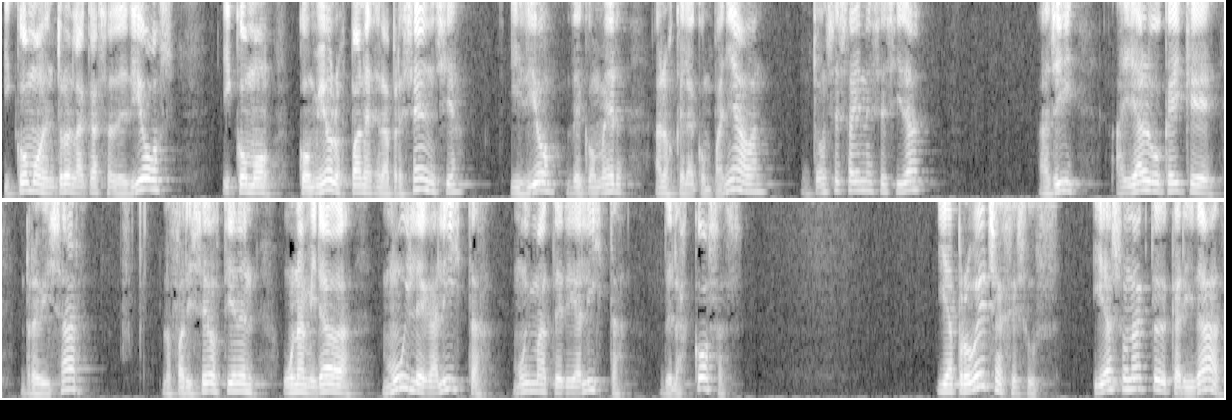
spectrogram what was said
y cómo entró en la casa de Dios, y cómo comió los panes de la presencia, y dio de comer a los que le acompañaban, entonces hay necesidad. Allí hay algo que hay que revisar. Los fariseos tienen una mirada muy legalista, muy materialista de las cosas. Y aprovecha Jesús y hace un acto de caridad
